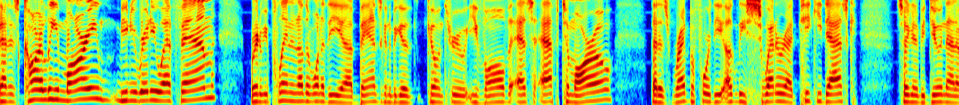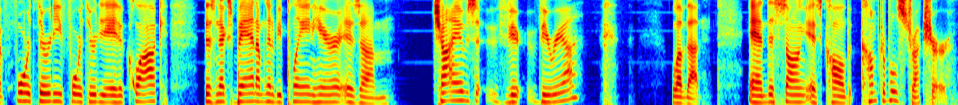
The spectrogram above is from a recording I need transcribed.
That is Carly Mari, Mutiny Radio FM. We're going to be playing another one of the uh, bands going to be go- going through Evolve SF tomorrow. That is right before the Ugly Sweater at Tiki Desk. So you're going to be doing that at 4.30, 4.30 to 8 o'clock. This next band I'm going to be playing here is um, Chives Vir- Viria. Love that. And this song is called Comfortable Structure.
